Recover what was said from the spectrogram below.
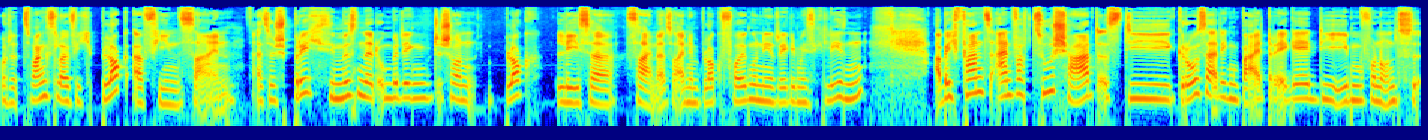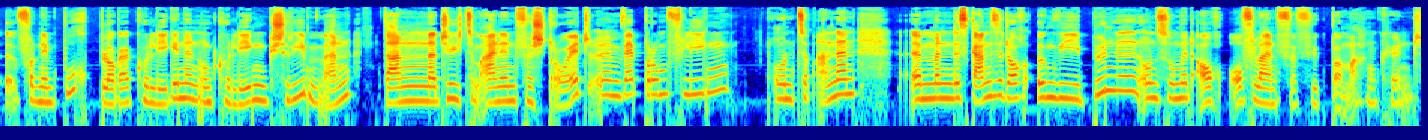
oder zwangsläufig blogaffin sein. Also sprich, sie müssen nicht unbedingt schon Blogleser sein, also einem Blog folgen und ihn regelmäßig lesen. Aber ich fand es einfach zu schade, dass die großartigen Beiträge, die eben von uns, von den Buchblogger-Kolleginnen und Kollegen geschrieben werden, dann natürlich zum einen verstreut im Web rumfliegen und zum anderen äh, man das Ganze doch irgendwie bündeln und somit auch offline verfügbar machen könnte.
